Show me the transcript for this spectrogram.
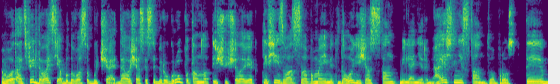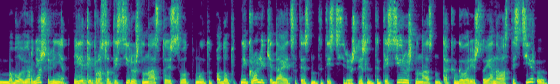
вот, а теперь давайте я буду вас обучать, да, вот сейчас я соберу группу там на тысячу человек, и все из вас э, по моей методологии сейчас станут миллионерами. А если не станут, вопрос, ты бабло вернешь или нет? Или ты просто тестируешь на нас, то есть вот мы тут подопытные кролики, да, и, соответственно, ты тестируешь. Но если ты тестируешь на нас, ну, так и говоришь, что я на вас тестирую,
